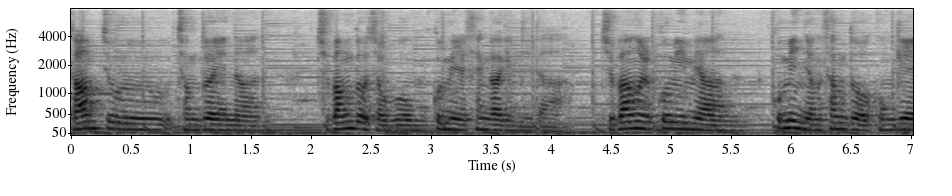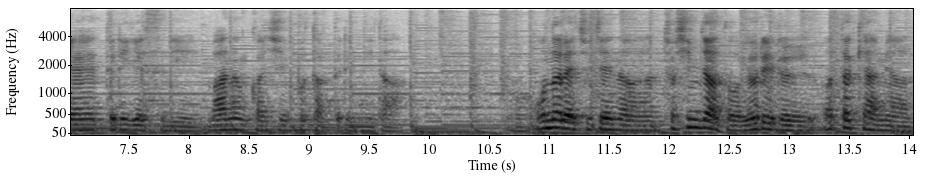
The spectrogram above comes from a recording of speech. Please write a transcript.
다음 주 정도에는 주방도 조금 꾸밀 생각입니다. 주방을 꾸미면 꾸민 영상도 공개해 드리겠으니 많은 관심 부탁드립니다. 오늘의 주제는 초심자도 요리를 어떻게 하면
